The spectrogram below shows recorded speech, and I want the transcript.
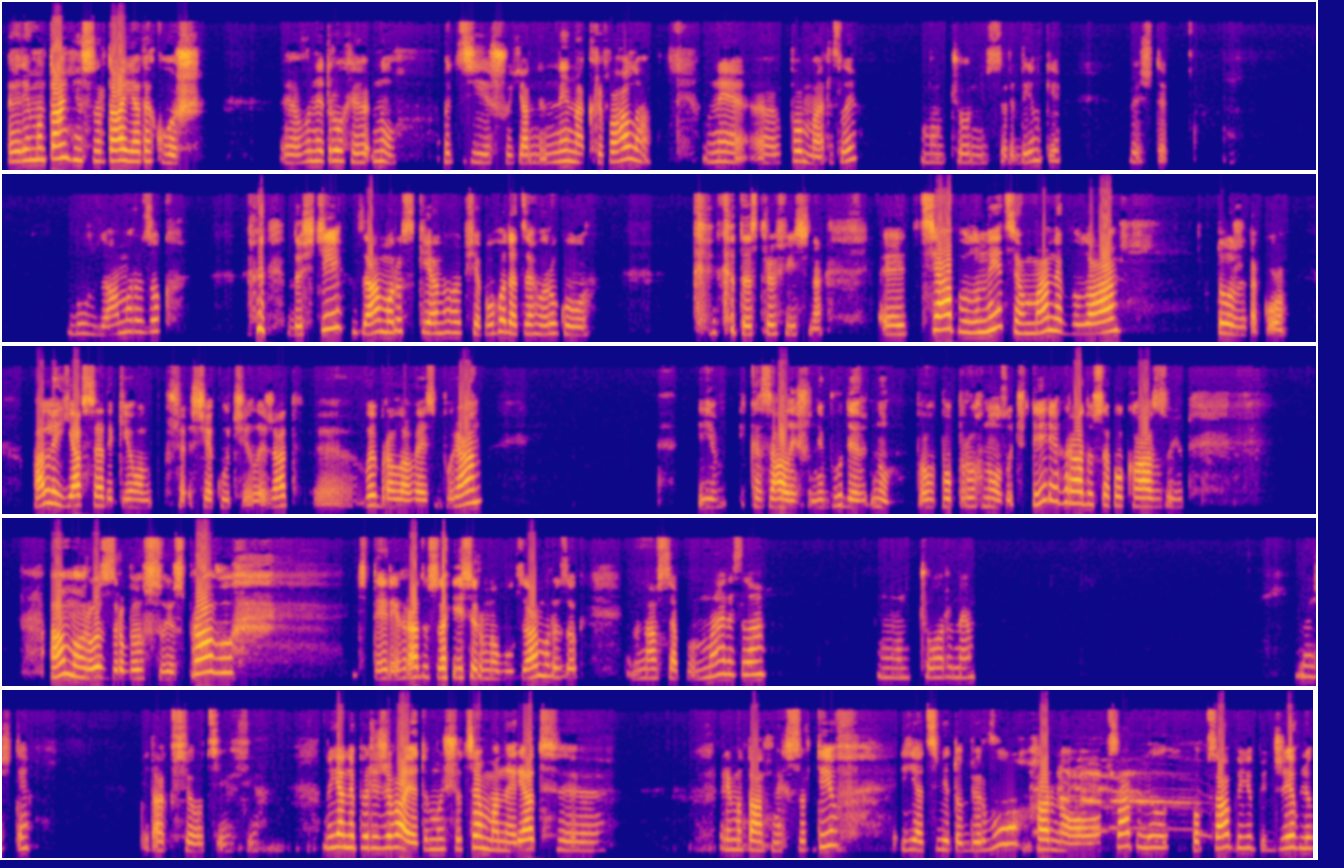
Ремонтантні сорта я також Е, Вони трохи, ну, оці, що я не накривала, вони е, померзли. Вон чорні серединки. Бачите, був заморозок. Дощі, заморозки, ну взагалі погода цього року катастрофічна. Е, Ця полуниця в мене була теж тако. Але я все-таки он, ще, кучі лежать, е, вибрала весь бурян і, казали, що не буде, ну, по прогнозу 4 градуса показують. А мороз зробив свою справу. 4 градуса і все одно був заморозок. Вона вся померзла. Вон чорне. Бачите? І так, все, ці всі. Ну, я не переживаю, тому що це в мене ряд е, ремонтантних сортів. Я цвіт обірву, гарно обсаплю, обсаплю, підживлю.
